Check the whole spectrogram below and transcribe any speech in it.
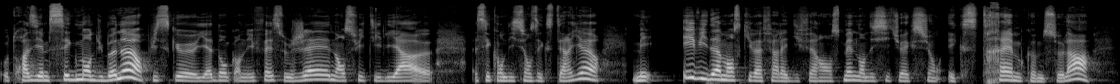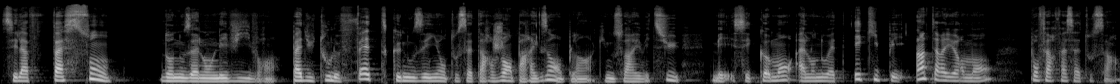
au troisième segment du bonheur, puisqu'il y a donc en effet ce gène, ensuite il y a euh, ces conditions extérieures. Mais évidemment, ce qui va faire la différence, même dans des situations extrêmes comme cela, c'est la façon dont nous allons les vivre. Pas du tout le fait que nous ayons tout cet argent, par exemple, hein, qui nous soit arrivé dessus, mais c'est comment allons-nous être équipés intérieurement pour faire face à tout ça.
